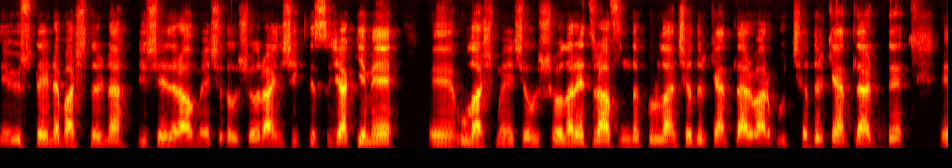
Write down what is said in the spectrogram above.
üstlerine başlarına bir şeyler almaya çalışıyorlar. Aynı şekilde sıcak yemeğe e, ulaşmaya çalışıyorlar. Etrafında kurulan çadır kentler var. Bu çadır kentlerde e,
